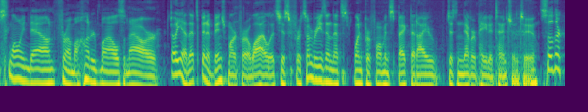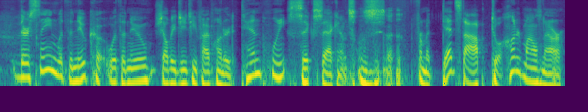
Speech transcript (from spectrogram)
slowing down from 100 miles an hour. Oh, yeah, that's been a benchmark for a while. It's just for some reason that's one performance spec that I just never paid attention to. So they're they're saying with the new co- with the new Shelby GT500, 10.6 seconds z- from a dead stop to 100 miles an hour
